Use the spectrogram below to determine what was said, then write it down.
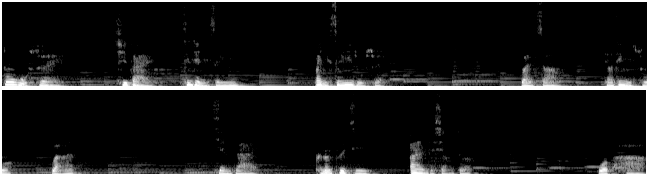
中午午睡，期待听见你声音，伴你声音入睡。晚上想听你说晚安。现在可能自己。暗暗的想着，我怕，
